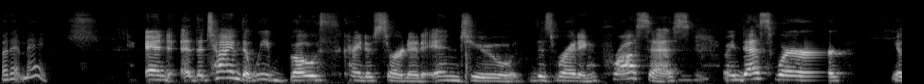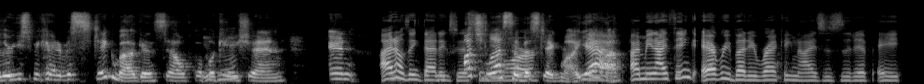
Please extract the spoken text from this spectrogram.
but it may. and at the time that we both kind of started into this writing process Mm-hmm. i mean that's where you know there used to be kind of a stigma against self-publication and I don't think that exists. much less of a stigma yeah, I mean, I think everybody recognizes that if a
